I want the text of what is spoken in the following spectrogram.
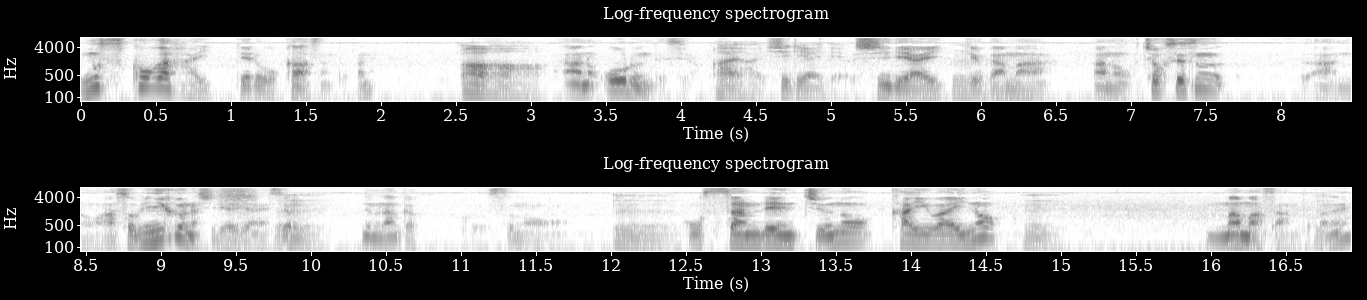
息子が入ってるお母さんとかね、ああの、おるんですよ。あ、はいはい、知り合いで。知り合いっていうか、まあ、あの、直接あの、遊びに行くような知り合いじゃないですよ。うんでもなんか、その、うん。おっさん連中の界隈のうん。ママさんとかね。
